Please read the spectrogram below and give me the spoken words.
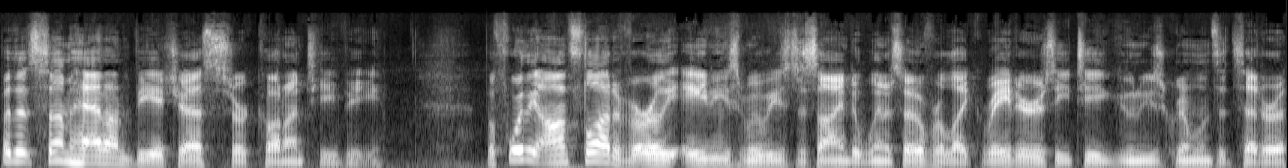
but that some had on VHS or caught on TV. Before the onslaught of early 80s movies designed to win us over like Raiders, E.T., Goonies, Gremlins, etc.,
